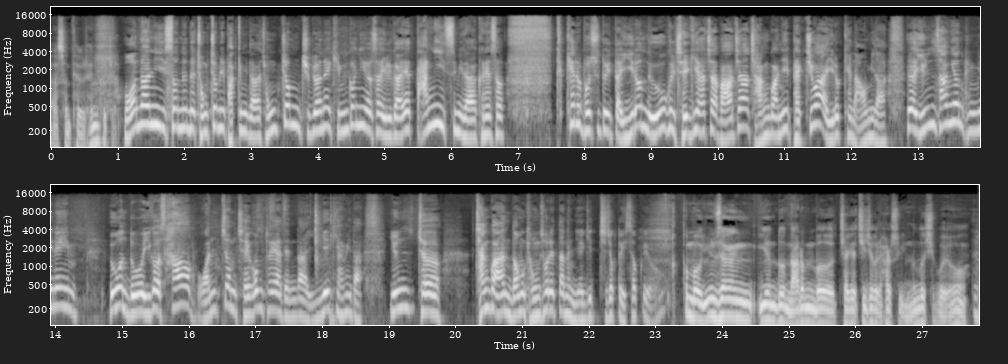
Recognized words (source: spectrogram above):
어, 선택을 한 거죠. 원안이 있었는데 종점이 바뀝니다. 종점 주변에 김건희 여사 일가에 땅이 있습니다. 그래서 특혜를 볼 수도 있다. 이런 의혹을 제기하자마자 장관이 백지화 이렇게 나옵니다. 윤상현 국민의힘 의원도 이거 사업 원점 재검토해야 된다 이 얘기합니다. 윤 저 장관 너무 경솔했다는 얘기 지적도 있었고요. 그 뭐 윤석열 의원도 나름 뭐 자기가 지적을 할 수 있는 것이고요. 네.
